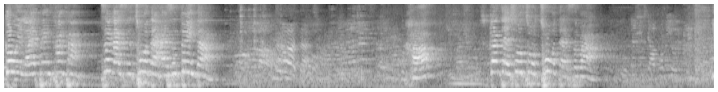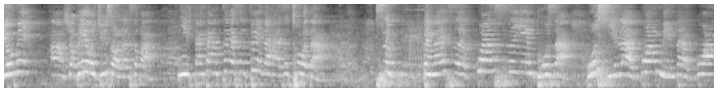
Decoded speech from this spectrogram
各位来宾看看，这个是错的还是对的？错的。好，刚才说错错的是吧？有没啊？小朋友举手了是吧？你看看这个是对的还是错的？是本来是观世音菩萨，我写了光明的光，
